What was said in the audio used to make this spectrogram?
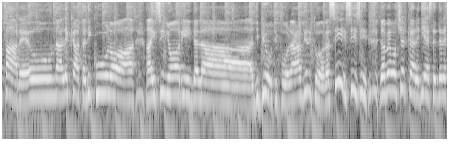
fare una leccata di culo a- ai signori della di Beautiful. Addirittura, sì, sì, sì. Dobbiamo cercare di essere delle,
